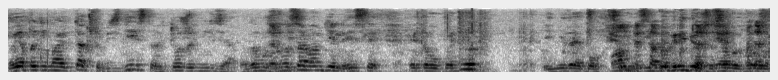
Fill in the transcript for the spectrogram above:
Но я понимаю так, что бездействовать тоже нельзя. Потому что на самом деле, если это упадет, и не дай бог, Он не представляет, погребет за собой подожди.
